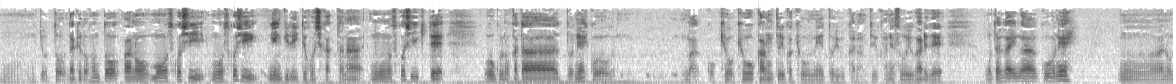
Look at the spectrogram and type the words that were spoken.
うん、ちょっと、だけど本当、あの、もう少し、もう少し元気でいてほしかったな。もう少し生きて、多くの方とね、こう、まあ、こう共、共感というか共鳴というかなんというかね、そういうあれで、お互いがこうね、うん、あの、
